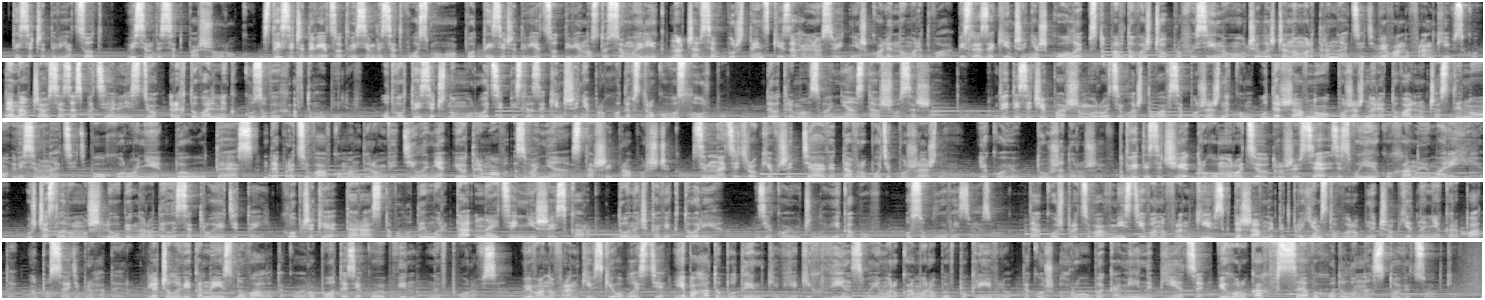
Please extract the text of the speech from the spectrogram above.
1981 року. З 1988 по 1997 рік навчався в Бурштинській загальноосвітній школі номер 2 Після закінчення школи вступив до вищого професійного училища номер 13 в Івано-Франківську, де навчався за спеціальністю рихтувальник кузових автомобілів. У 2000 році після закінчення проходив строкову службу, де отримав звання старшого сержанта. У 2001 році влаштувався пожежником у державну пожежно-рятувальну частину 18 по охороні БУТС, де працював командиром відділення і отримав звання старший прапорщик. 17 років життя віддав роботі пожежного, якою дуже дорожив. У 2002 році одружився зі своєю коханою Марією. У щасливому шлюбі народилися троє дітей: хлопчики Тарас та Володимир, та найцінніший скарб донечка Вікторія, з якою у чоловіка був особливий зв'язок. Також працював в місті Івано-Франківськ, державне підприємство виробниче об'єднання Карпати на посаді бригадир. Для чоловіка не існувало такої роботи, з якою б він не впорався. В Івано-Франківській області є багато будинків, в яких він своїми руками робив покрівлю. Також груби, каміни, п'єци. В його руках все виходило на 100%.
